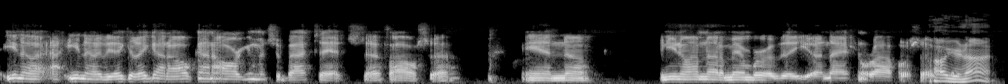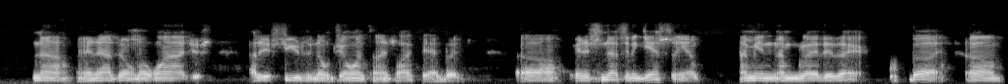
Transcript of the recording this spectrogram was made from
you know, I, you know, they, they got all kind of arguments about that stuff also. And uh, you know, I'm not a member of the uh, National Rifle Association. Oh, you're not? No, and I don't know why. I just I just usually don't join things like that. But uh, and it's nothing against them. I mean, I'm glad they're there. But um,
